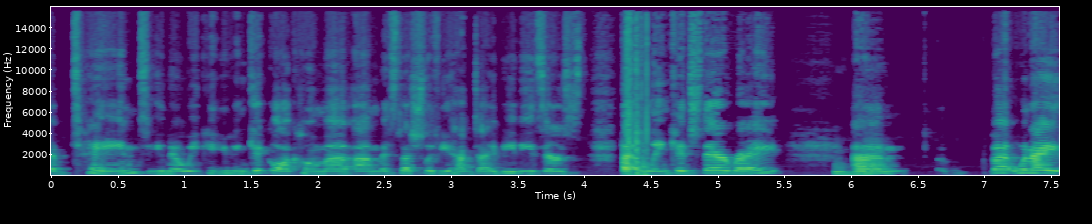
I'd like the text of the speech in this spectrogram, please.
obtained. You know, we can, you can get glaucoma, um, especially if you have diabetes. There's that linkage there, right? Mm-hmm. Um, but when I,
